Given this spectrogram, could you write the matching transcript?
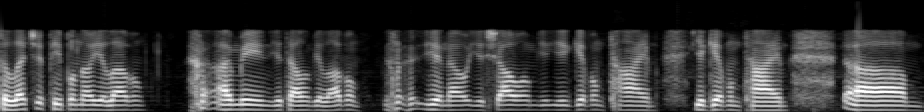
to let your people know you love them. I mean, you tell them you love them. you know, you show them, you, you give them time, you give them time. Um,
